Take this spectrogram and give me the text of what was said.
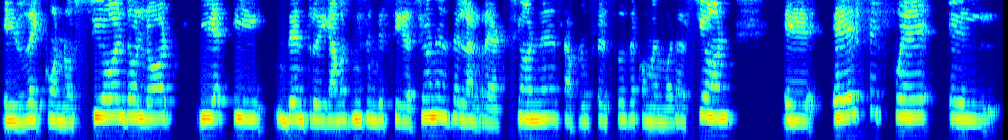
Y reconoció el dolor y, dentro, digamos, mis investigaciones de las reacciones a procesos de conmemoración, eh, ese fue el,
